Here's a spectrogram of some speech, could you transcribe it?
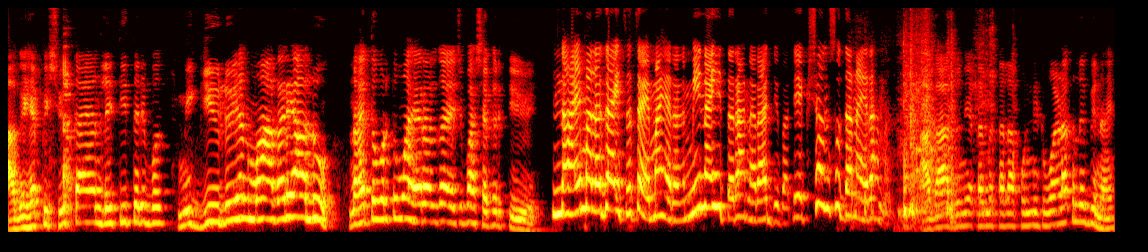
अगं ह्या पिशवीत काय आणलंय ती तरी बघ. मी गेलोय आणि माघारी आलो. नाही तर वर तू माहेराला जायची भाषा करते. नाही मला जायचंच आहे माहेराला. मी नाही इथं राहणार अजिबात. एक क्षण सुद्धा नाही राहणार. अगं अजून एकामेकाला आपण नीट वळखलं बी नाही.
